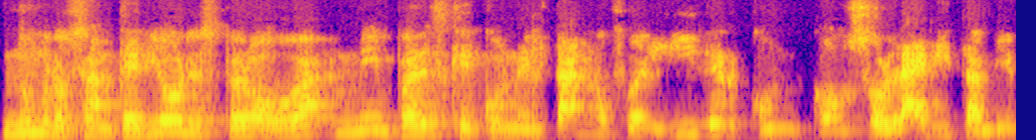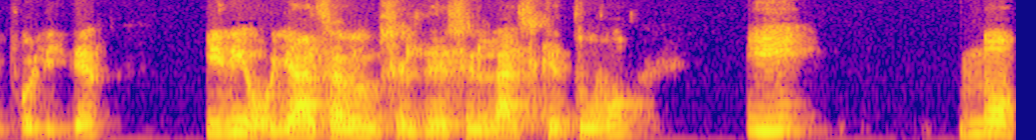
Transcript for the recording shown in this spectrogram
números anteriores, pero a mí me parece que con el Tano fue el líder, con, con Solari también fue líder, y digo, ya sabemos el desenlace que tuvo, y no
